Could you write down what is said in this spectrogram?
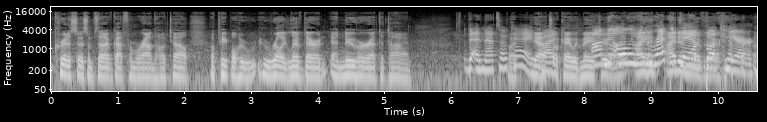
criticisms that I've got from around the hotel of people who who really lived there and, and knew her at the time. and that's okay. yeah, it's okay with me, I'm too. the only I one who read the damn book here.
